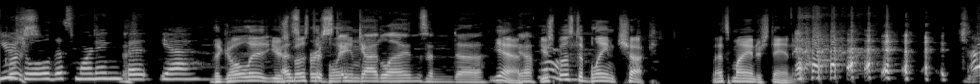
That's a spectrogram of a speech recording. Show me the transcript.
course. usual this morning, but yeah. The goal is you're As supposed per to blame. state guidelines and uh, yeah, Yeah. you're supposed to blame Chuck. That's my understanding. Chuck!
